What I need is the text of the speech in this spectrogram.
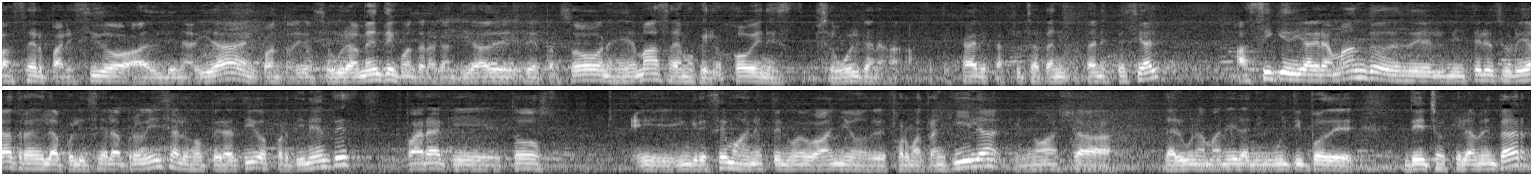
va a ser parecido al de Navidad, en cuanto digo seguramente, en cuanto a la cantidad de, personas y demás. Sabemos que los jóvenes se vuelcan a, festejar esta fecha tan, tan especial. Así que diagramando desde el Ministerio de Seguridad a través de la Policía de la Provincia los operativos pertinentes para que todos ingresemos en este nuevo año de forma tranquila, que no haya de alguna manera ningún tipo de, hechos que lamentar.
